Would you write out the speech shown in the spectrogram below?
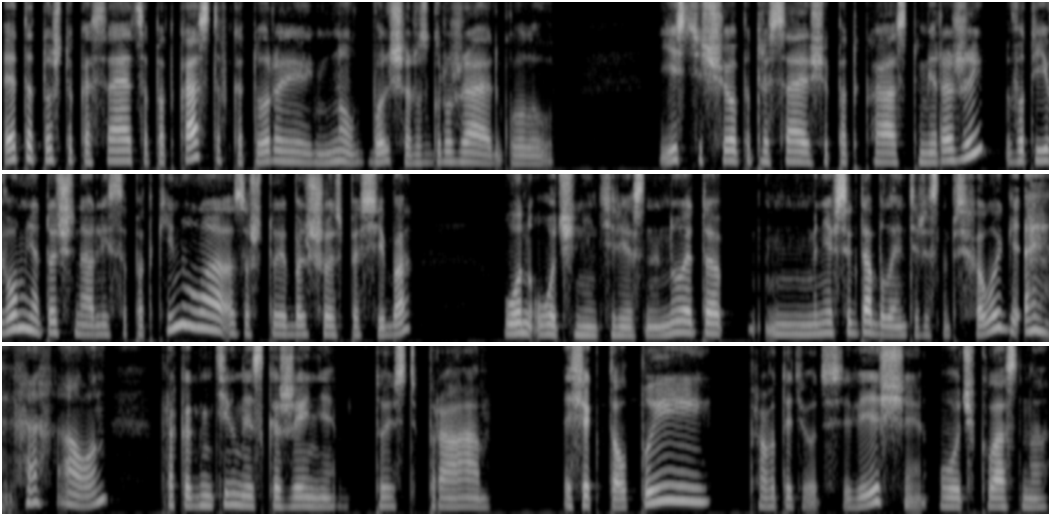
Это то, что касается подкастов, которые, ну, больше разгружают голову. Есть еще потрясающий подкаст «Миражи». Вот его мне точно Алиса подкинула, за что ей большое спасибо. Он очень интересный. Ну, это... Мне всегда была интересна психология, а он про когнитивные искажения. То есть про эффект толпы, про вот эти вот все вещи. Очень классно.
